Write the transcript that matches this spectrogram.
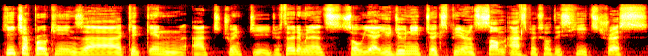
Heat shock proteins uh, kick in at 20 to 30 minutes. So yeah you do need to experience some aspects of this heat stress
